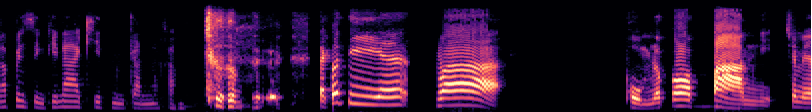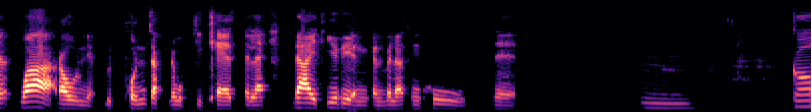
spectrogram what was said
นับเป็นสิ่งที่น่าคิดเหมือนกันนะครับ แต่ก็ดีนะว่า ผมแล้วก็ปาล์มนี่ ใช่ไหมว่าเราเนี่ยหลุดพ้นจากระบบทีแคสไปแล้ว ได้ที่เรียนกันไปแล้วทั้งคู่เนี่ยอืม ก็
